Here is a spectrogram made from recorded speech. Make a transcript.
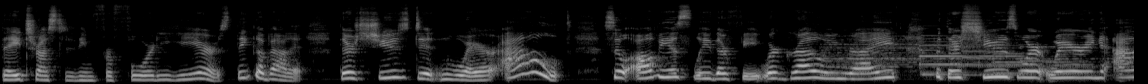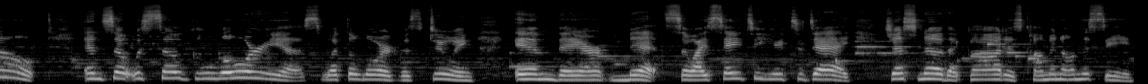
They trusted him for 40 years. Think about it. Their shoes didn't wear out. So obviously their feet were growing, right? But their shoes weren't wearing out. And so it was so glorious what the Lord was doing in their midst. So I say to you today, just know that God is coming on the scene.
